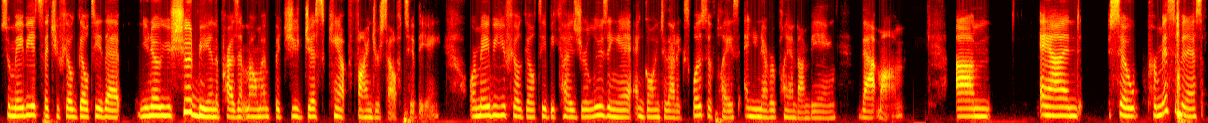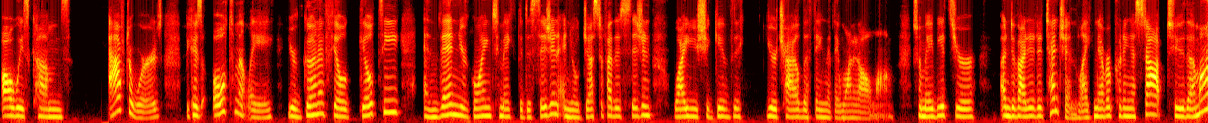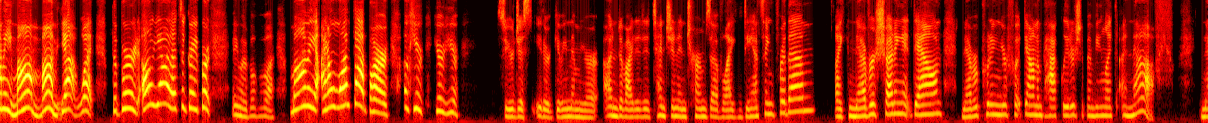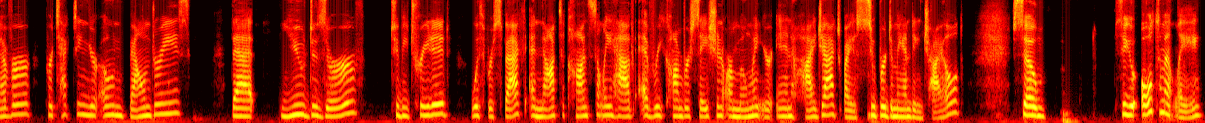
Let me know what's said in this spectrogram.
So maybe it's that you feel guilty that you know you should be in the present moment, but you just can't find yourself to be. Or maybe you feel guilty because you're losing it and going to that explosive place and you never planned on being that mom. Um, and so permissiveness always comes afterwards because ultimately you're going to feel guilty and then you're going to make the decision and you'll justify the decision why you should give the your child the thing that they wanted all along. So maybe it's your undivided attention, like never putting a stop to the mommy, mom, mom, yeah, what? The bird. Oh, yeah, that's a great bird. Anyway, blah, blah, blah. Mommy, I don't want that bird. Oh, here, here, here. So you're just either giving them your undivided attention in terms of like dancing for them, like never shutting it down, never putting your foot down in pack leadership and being like, enough, never protecting your own boundaries that you deserve to be treated with respect and not to constantly have every conversation or moment you're in hijacked by a super demanding child. So so you ultimately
